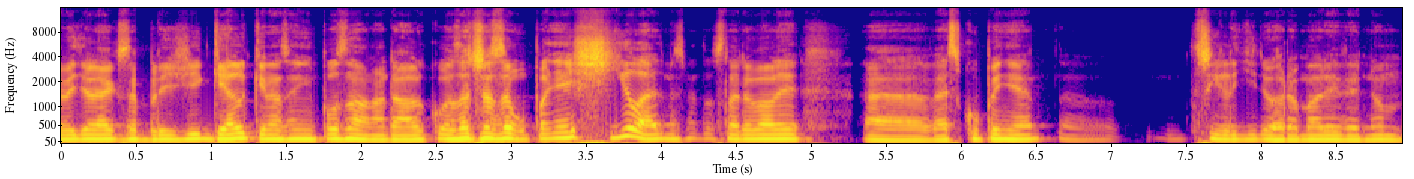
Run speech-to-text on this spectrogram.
viděl, jak se blíží Gelky, na jsem ji poznal na dálku a začal jsem úplně šílet. My jsme to sledovali ve skupině, uh, tří lidí dohromady v jednom uh,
